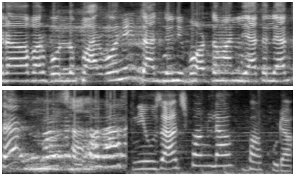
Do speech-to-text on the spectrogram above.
এরা আবার বলল পারব নি, তার জন্য বর্ধমান লিয়াতে লিয়াতে নিউজ আজ বাংলা, বাঁকুড়া।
